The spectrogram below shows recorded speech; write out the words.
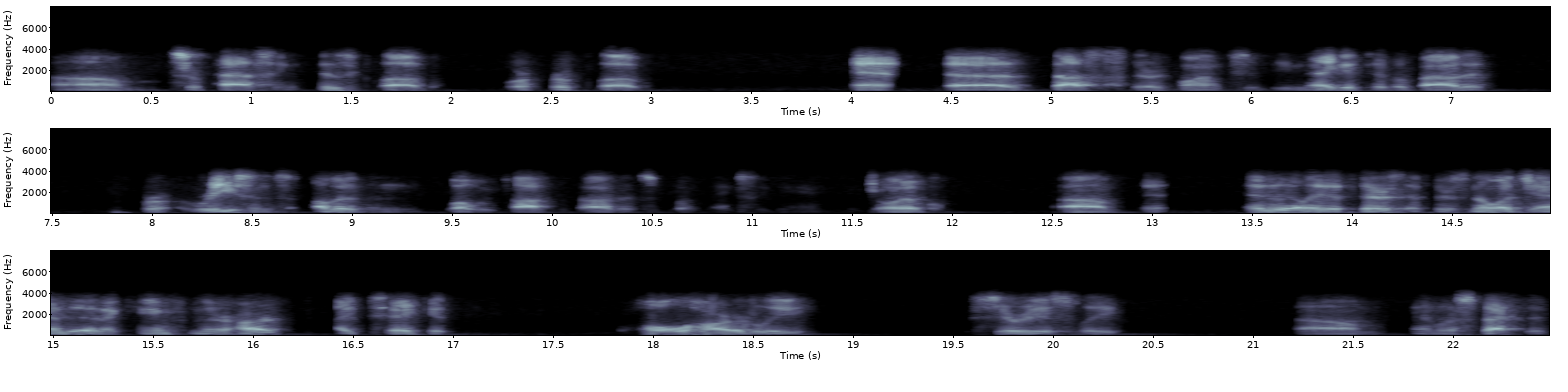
um, surpassing his club or her club, and uh, thus they're going to be negative about it for reasons other than what we talked about is what makes the game enjoyable. Um, and, and really, if there's if there's no agenda and it came from their heart, I take it wholeheartedly, seriously, um, and respect it.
